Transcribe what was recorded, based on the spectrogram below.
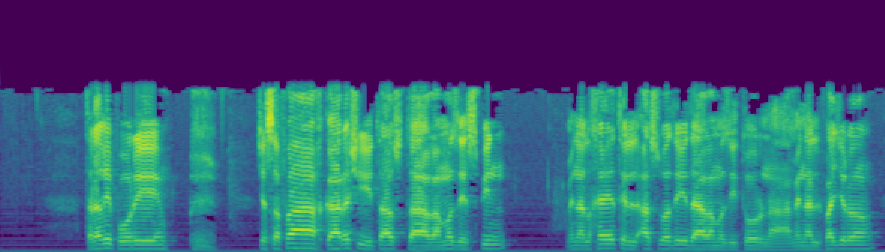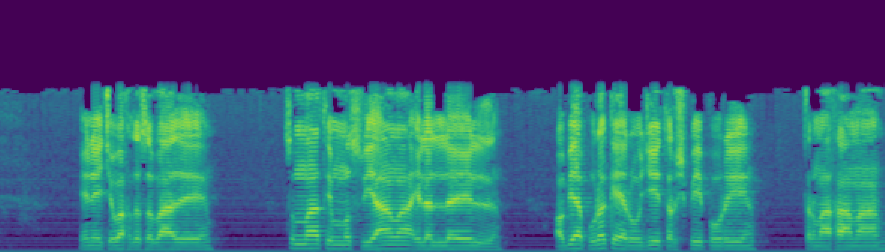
ترغه پوری چې صفا خکارشی تاسو ته غمز سپین من الخيط الاسود دا غمزی تورنا من الفجر یعنی چې وخت د سبا دی ثم تم الصيام الى الليل او بیا پوره کې روزي تر شپې پوري تر ماخامه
